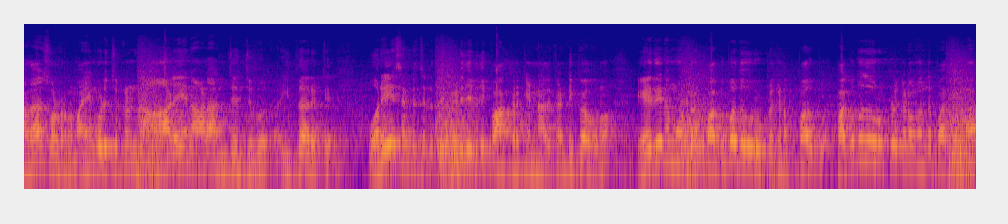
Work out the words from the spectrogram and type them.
அதான் சொல்கிறேன் மயங்கோலி சொற்கள் நாலே நாலு அஞ்சு அஞ்சு இதுதான் இருக்குது ஒரே சென்டென்ஸ் எடுத்து எழுதி எழுதி பார்க்குறக்கு என்ன? அது கண்டிப்பாக வரும். ஏதேனும் ஒன்று பகுபத உறுப்பிலக்கணம் பகு பகுபத உறுப்பிலக்கணம் வந்து பார்த்திங்கன்னா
